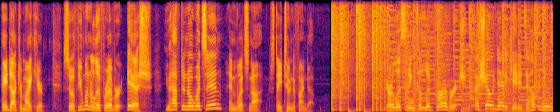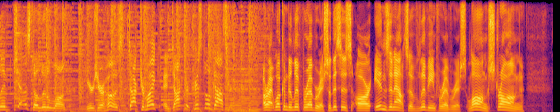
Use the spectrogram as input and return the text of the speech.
Hey, Dr. Mike here. So, if you want to live forever ish, you have to know what's in and what's not. Stay tuned to find out. You're listening to Live Foreverish, a show dedicated to helping you live just a little longer. Here's your hosts, Dr. Mike and Dr. Crystal Gossard. All right, welcome to Live Foreverish. So, this is our ins and outs of living foreverish. Long, strong,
